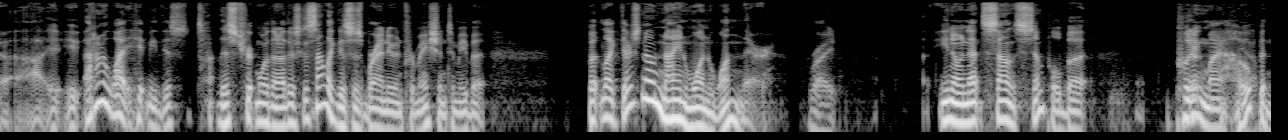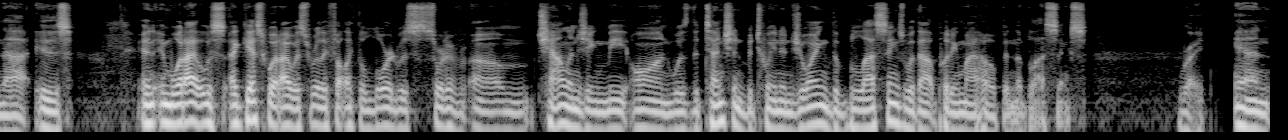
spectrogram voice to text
uh, it, I don't know why it hit me this this trip more than others because it's not like this is brand new information to me, but but like there's no nine one one there, Right. you know, and that sounds simple, but putting my hope in that is. And, and what I was, I guess, what I was really felt like the Lord was sort of um, challenging me on was the tension between enjoying the blessings without putting my hope in the blessings. Right. And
